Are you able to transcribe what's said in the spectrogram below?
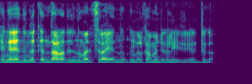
എങ്ങനെ നിങ്ങൾക്ക് എന്താണ് അതിൽ നിന്ന് മനസ്സിലായെന്ന് നിങ്ങൾ കമന്റുകൾ എഴുതുക.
